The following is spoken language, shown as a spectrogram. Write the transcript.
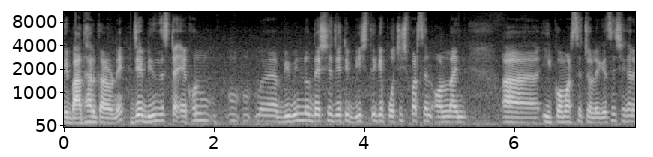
এই বাধার কারণে। যে বিজনেসটা এখন বিভিন্ন দেশে যেটি বিশ থেকে পঁচিশ পার্সেন্ট অনলাইন ই কমার্সে চলে গেছে, সেখানে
